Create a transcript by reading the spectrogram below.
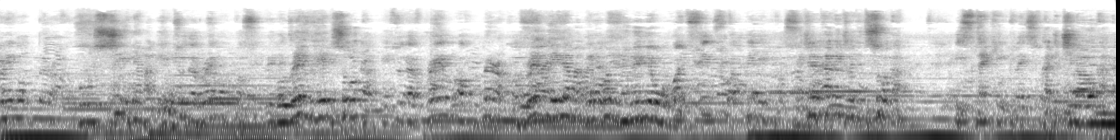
realm of miracles, into the realm of possibility, into the realm of miracles. ebyamagero oba bino What seems to have been impossible kirabikanga ekibadde kisoboka is taking place. kati kibaawo kakati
